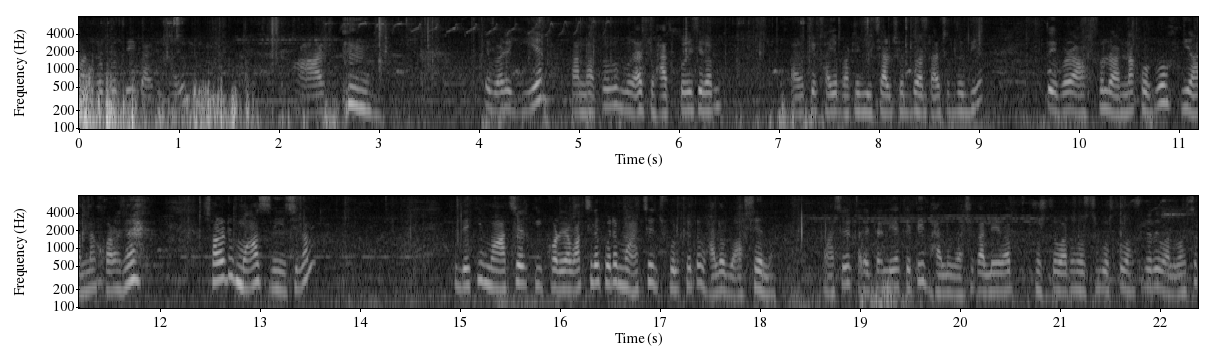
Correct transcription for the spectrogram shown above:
মাঠের দিয়ে বাড়ি খাই আর এবারে গিয়ে রান্না করব। আজ ভাত করেছিলাম। আর ওকে খাইয়ে পাঠিয়ে দিয়েছি চাল সেদ্ধ আর ডাল সদ্য দিয়ে। তো এবার আসলে রান্না করব। কী রান্না করা যায়? সব একটু মাছ নিয়েছিলাম। তো দেখি মাছের কী করা। যায় আমার ছেলে করে মাছের ঝোল খেতে ভালোবাসে না। মাছের কালিটালিয়া খেতেই ভালোবাসে। কালে এবার সস্ত বাটা সস্ত বস্তু মাছ খেতে ভালোবাসে।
